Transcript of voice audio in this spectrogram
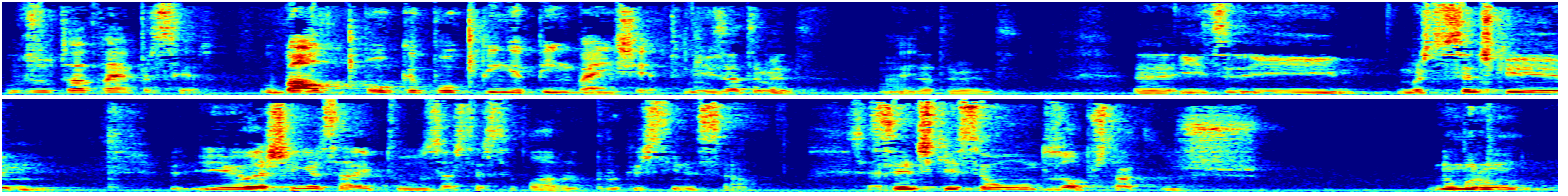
o resultado vai aparecer. O balde, pouco a pouco, pinga pinga, vai encher. Exatamente. É? Exatamente. Uh, e, e, mas tu sentes que. E eu acho engraçado que tu usaste esta palavra, procrastinação. Certo. Sentes que esse é um dos obstáculos número um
